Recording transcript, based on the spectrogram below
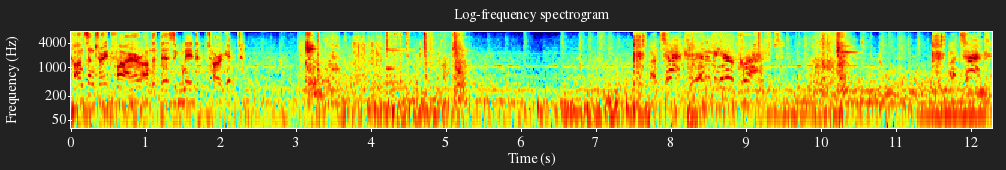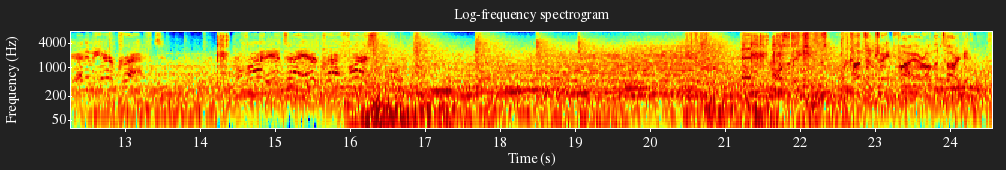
Concentrate fire on the designated target. Attack enemy aircraft! Attack enemy aircraft! Provide anti-aircraft fire support! target.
